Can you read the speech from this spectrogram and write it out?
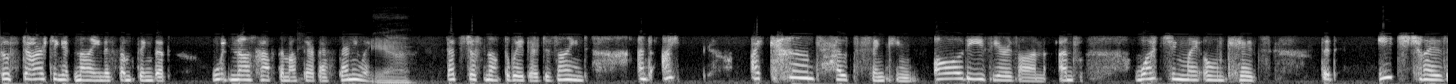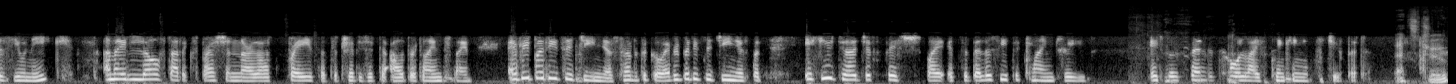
So starting at nine is something that would not have them at their best anyway. Yeah. That's just not the way they're designed. And I I can't help thinking all these years on and watching my own kids that each child is unique. And I love that expression or that phrase that's attributed to Albert Einstein. Everybody's a genius. How does it go? Everybody's a genius. But if you judge a fish by its ability to climb trees, it will spend its whole life thinking it's stupid. That's true.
